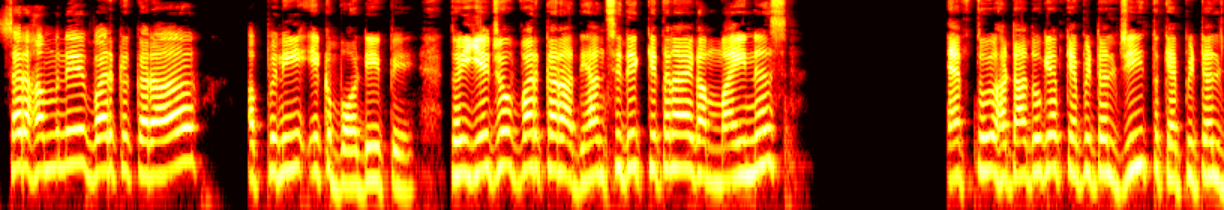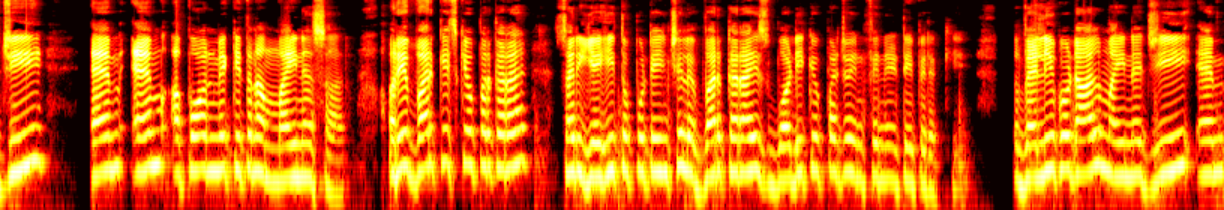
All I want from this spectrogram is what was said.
सर, हमने वर्क करा अपनी एक बॉडी पे। तो ये जो वर्क करा, ध्यान से देख कितना आएगा? माइनस एफ़ तो हटा दोगे अब कैपिटल जी तो capital G M M upon में कितना? माइनस आर और ये वर्क किसके ऊपर करा है? सर यही तो पोटेंशियल है। वर्क करा है इस बॉडी के ऊपर जो इन्फिनिटी पे रखी है। तो वैल्यू को डाल minus G M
